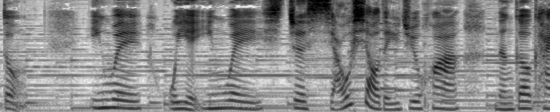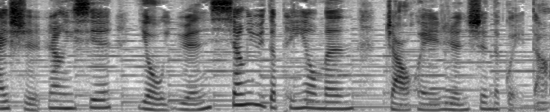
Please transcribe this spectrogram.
动，因为我也因为这小小的一句话，能够开始让一些有缘相遇的朋友们找回人生的轨道。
